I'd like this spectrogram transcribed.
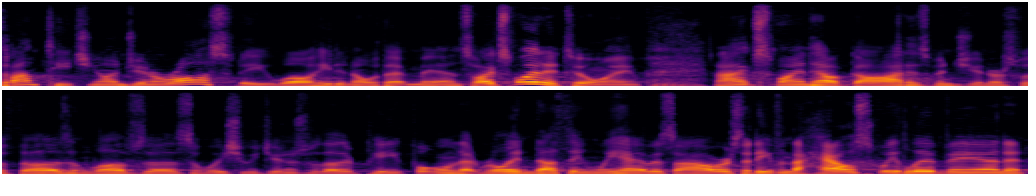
said, I'm teaching on generosity. Well, he didn't know what that meant. So I explained it to him. And I explained how God has been generous with us and loves us, and we should be generous with other people, and that really nothing we have is ours, that even the house we live in and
